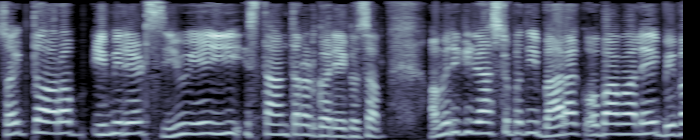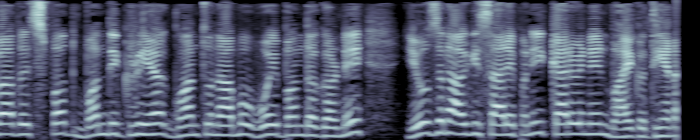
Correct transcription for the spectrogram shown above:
संयुक्त अरब इमिरेट्स युएई स्थानान्तरण गरिएको छ। अमेरिकी राष्ट्रपति बाराक ओबामाले विवादास्पद बन्दी गृह ग्वान्तोनामो वै बन्द गर्ने योजना अघि सारे पनि कार्यान्वयन भएको थिएन।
